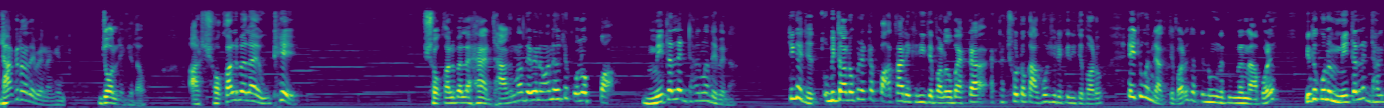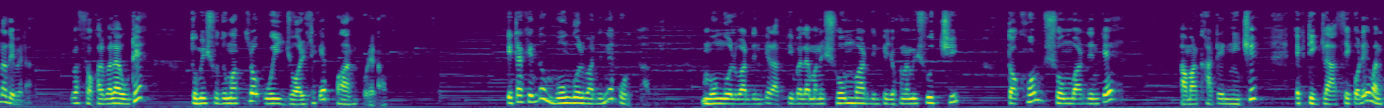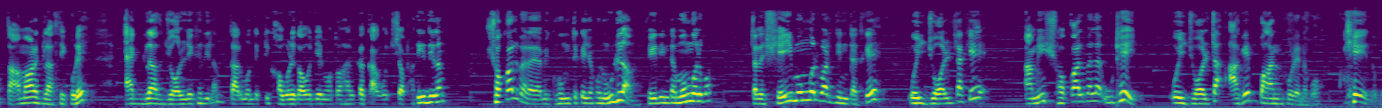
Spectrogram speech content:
ঢাকনা দেবে না কিন্তু, জল রেখে দাও। আর সকালবেলায় উঠে, সকালবেলা হ্যাঁ ঢাকনা দেবে না মানে হচ্ছে কোনো পা মেটালের ঢাকনা দেবে না। ঠিক আছে? তুমি তার উপরে একটা পাতা রেখে দিতে পারো বা একটা একটা ছোট কাগজ রেখে দিতে পারো। এইটুকুনি রাখতে পারো যাতে নোংরা টুংরা না পড়ে। কিন্তু কোনো মেটালের ঢাকনা দেবে না। এবার সকালবেলায় উঠে তুমি শুধুমাত্র ওই জলটাকে পান করে নাও। এটা কিন্তু মঙ্গলবার দিনকে করতে হবে। মঙ্গলবার দিনকে রাত্রিবেলা মানে সোমবার দিনকে যখন আমি শুচ্ছি, তখন সোমবার দিনকে আমার খাটের নিচে একটি গ্লাসে করে মানে তামার গ্লাসে করে এক গ্লাস জল রেখে দিলাম। তার মধ্যে একটি খবরের কাগজের মতো হালকা কাগজ চাপা দিয়ে দিলাম। সকালবেলায় আমি ঘুম থেকে যখন উঠলাম, সেই দিনটা মঙ্গলবার। তাহলে সেই মঙ্গলবার দিনটাকে ওই জলটাকে আমি সকালবেলা উঠেই ওই জলটা আগে পান করে নেব, খেয়ে নেব।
